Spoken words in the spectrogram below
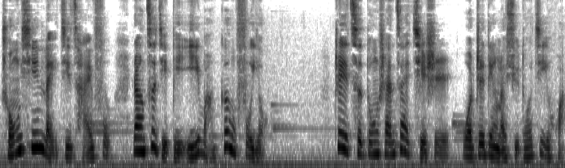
重新累积财富，让自己比以往更富有。这次东山再起时，我制定了许多计划，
